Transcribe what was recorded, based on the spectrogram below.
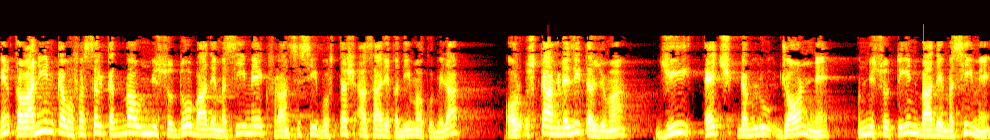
ان قوانین کا مفصل قدمہ انیس سو دو بعد مسیح میں ایک فرانسیسی مفتش آثار قدیمہ کو ملا اور اس کا انگریزی ترجمہ جی ایچ ڈبلو جان نے انیس سو تین بعد مسیح میں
